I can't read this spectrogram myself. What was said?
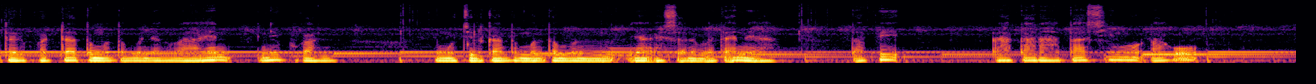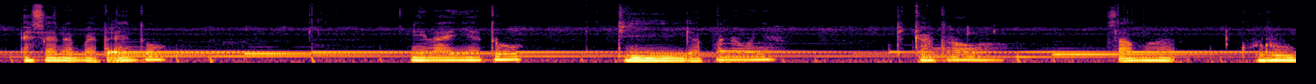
daripada teman-teman yang lain ini bukan mengucilkan teman-teman yang SNMPTN ya. Tapi rata-rata sih menurut aku SNMPTN tuh nilainya tuh di apa namanya dikatrol sama guru.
